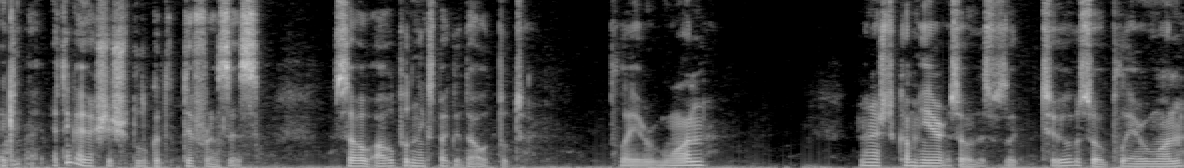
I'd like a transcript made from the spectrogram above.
I, can, I think I actually should look at the differences so output and expected output. Player 1 managed to come here, so this was a 2, so player 1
